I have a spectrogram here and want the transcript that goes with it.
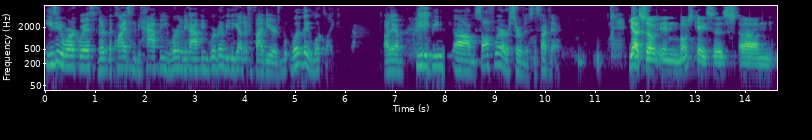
easy to work with. The, the client's going to be happy. We're going to be happy. We're going to be together for five years. What do they look like? Are they a B2B um, software or service? Let's start there. Yeah, so in most cases, um,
